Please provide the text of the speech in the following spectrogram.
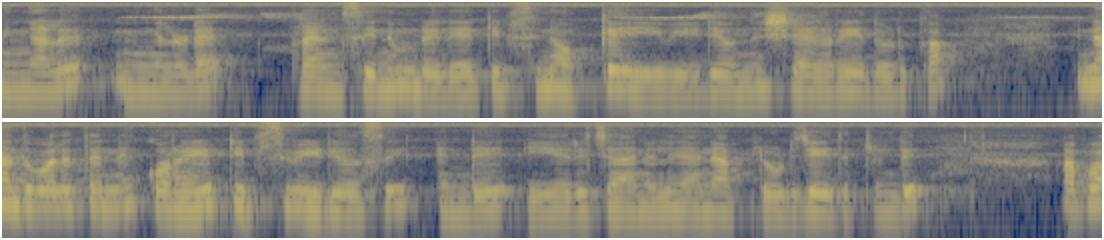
നിങ്ങൾ നിങ്ങളുടെ ഫ്രണ്ട്സിനും റിലേറ്റീവ്സിനും ഒക്കെ ഈ വീഡിയോ ഒന്ന് ഷെയർ ചെയ്ത് കൊടുക്കുക. പിന്നെ അതുപോലെ തന്നെ കുറേ ടിപ്സ് വീഡിയോസ് എന്റെ ഈ ഒരു ചാനൽ ഞാൻ അപ്ലോഡ് ചെയ്തിട്ടുണ്ട്. അപ്പോൾ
